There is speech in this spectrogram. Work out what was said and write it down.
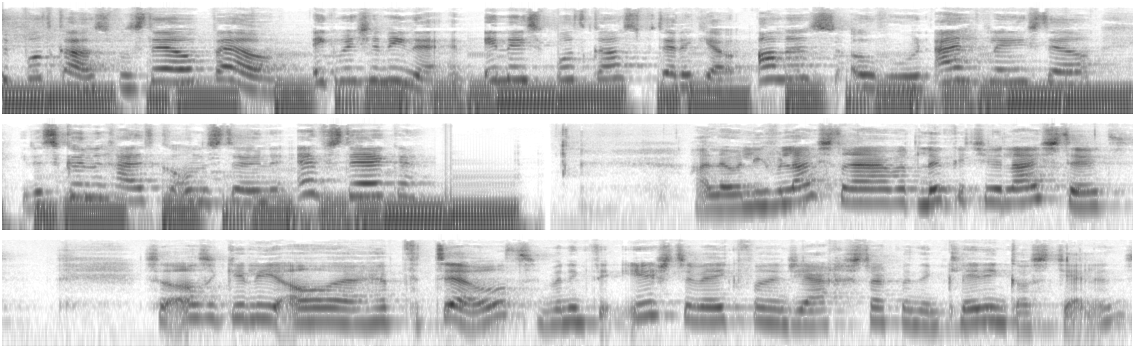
de podcast van Stijl Pijl. Ik ben Janine en in deze podcast vertel ik jou alles over hoe een eigen kledingstijl je deskundigheid kan ondersteunen en versterken. Hallo lieve luisteraar, wat leuk dat je luistert. Zoals ik jullie al uh, heb verteld, ben ik de eerste week van het jaar gestart met een kledingkast challenge.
